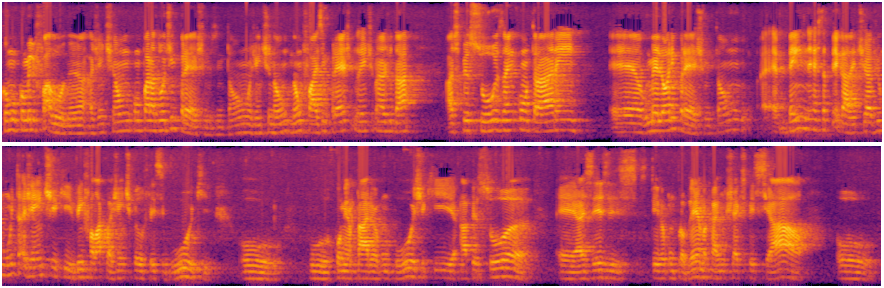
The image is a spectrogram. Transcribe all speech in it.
Como, como ele falou, né, a gente é um comparador de empréstimos, então a gente não, não faz empréstimos, a gente vai ajudar as pessoas a encontrarem é, o melhor empréstimo. Então é bem nessa pegada. A gente já viu muita gente que vem falar com a gente pelo Facebook ou por comentário em algum post que a pessoa é, às vezes teve algum problema, caiu no cheque especial ou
